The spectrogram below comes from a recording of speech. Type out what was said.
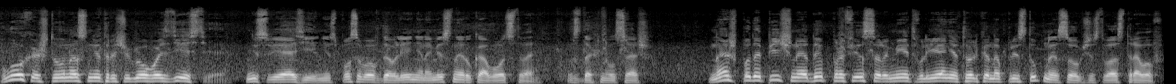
Плохо, что у нас нет рычагов воздействия, ни связи, ни способов давления на местное руководство, вздохнул Саш. Наш подопечный адепт-профессор имеет влияние только на преступное сообщество островов,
